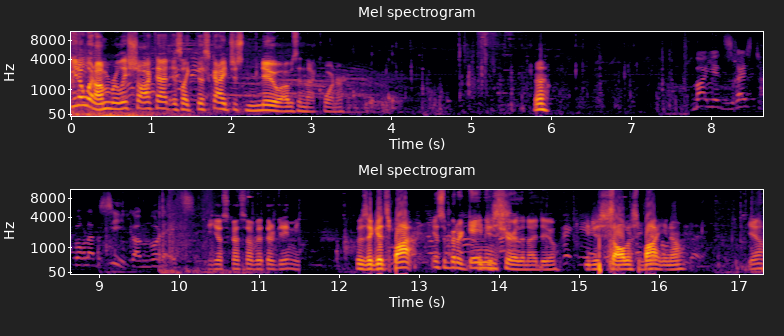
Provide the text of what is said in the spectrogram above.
you know what I'm really shocked at is like this guy just knew I was in that corner. Eh, koniec rest la comme. You just got a better gaming. It was a good spot. He has a better gaming just, share than I do. You just saw the spot, you know? Yeah.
